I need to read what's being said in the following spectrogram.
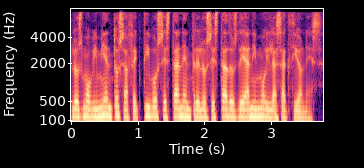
los movimientos afectivos están entre los estados de ánimo y las acciones.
